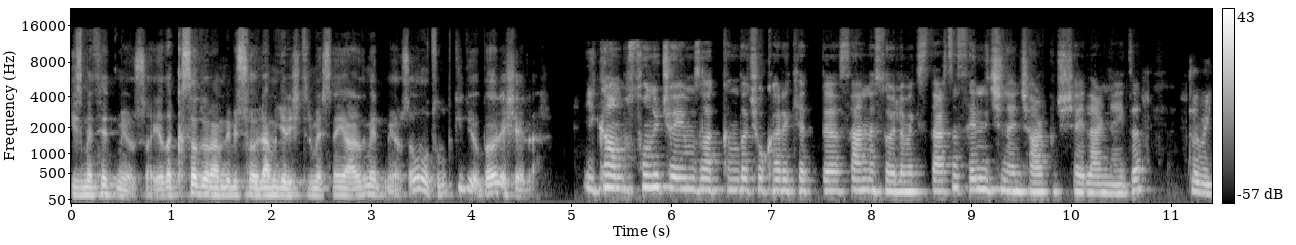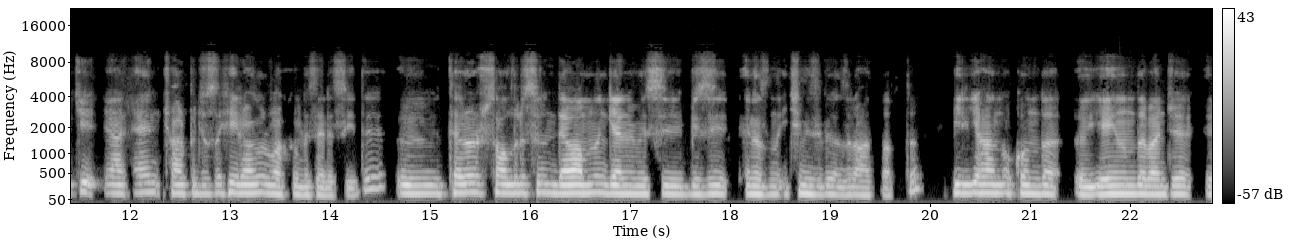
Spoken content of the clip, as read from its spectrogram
hizmet etmiyorsa ya da kısa dönemde bir söylem geliştirmesine yardım etmiyorsa unutulup gidiyor böyle şeyler. İlkan bu son üç ayımız hakkında çok hareketli. Sen ne söylemek istersin? Senin için en çarpıcı şeyler neydi? Tabii ki yani en çarpıcısı Hiranur Vakfı meselesiydi. Ee, terör saldırısının devamının gelmemesi bizi en azından içimizi biraz rahatlattı. Bilgehan o konuda e, yayınında bence e,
